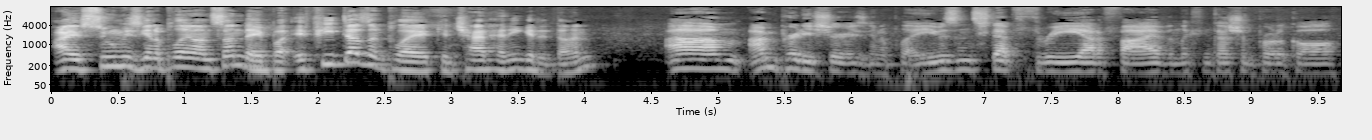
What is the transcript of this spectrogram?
I assume he's going to play on Sunday. But if he doesn't play, can Chad Henne get it done? Um, I'm pretty sure he's gonna play. He was in step three out of five in the concussion protocol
